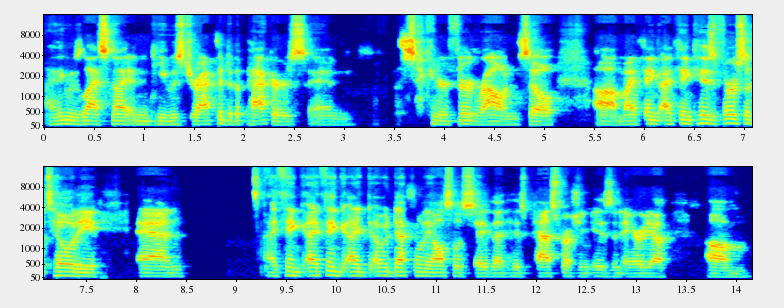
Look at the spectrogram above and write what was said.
I think it was last night, and he was drafted to the Packers and the second or third round. So um, I think I think his versatility and I think I think I, I would definitely also say that his pass rushing is an area um,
